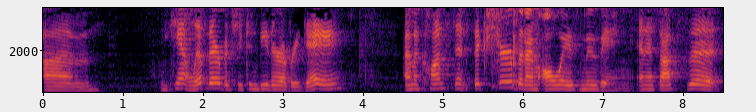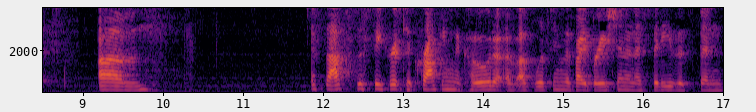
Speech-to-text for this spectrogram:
Um, you can't live there, but you can be there every day. I'm a constant fixture, but I'm always moving. And if that's the um, if that's the secret to cracking the code of uplifting the vibration in a city that's been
